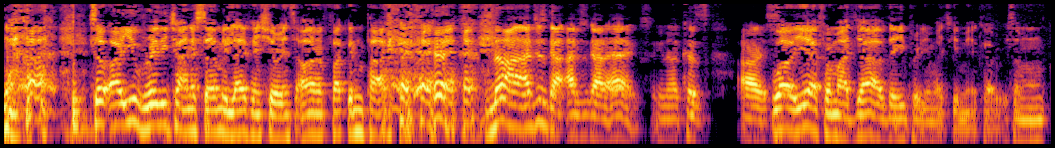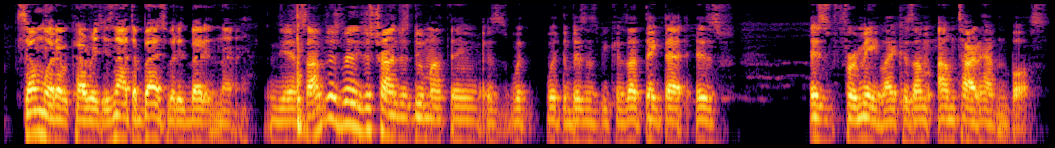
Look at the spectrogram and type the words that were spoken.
so are you really trying to sell me life insurance on a fucking podcast? No, I just got. I just got to ask. You know, because all right. So, well, yeah, for my job, they pretty much give me a coverage, some somewhat of a coverage. It's not the best, but it's better than nothing. yeah. So I'm just really just trying to just do my thing is with with the business because I think that is is for me. Like, because I'm I'm tired of having the boss.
